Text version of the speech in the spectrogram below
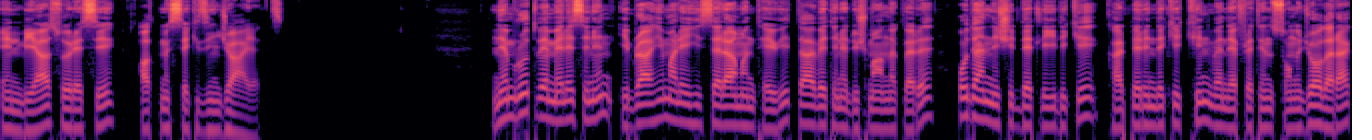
Enbiya suresi 68. ayet Nemrut ve melesinin İbrahim aleyhisselamın tevhid davetine düşmanlıkları o denli şiddetliydi ki kalplerindeki kin ve nefretin sonucu olarak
